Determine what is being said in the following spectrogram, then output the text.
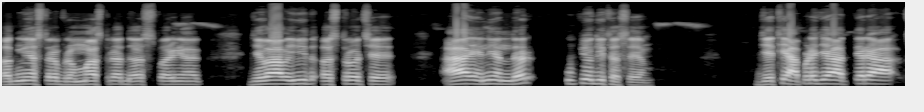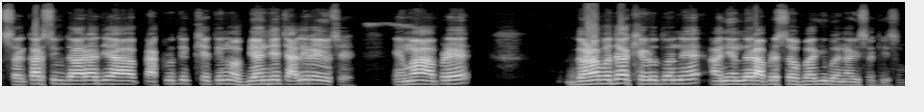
અગ્નિઅસ્ત્ર, બ્રહ્માસ્ત્ર, દસ પરિણક જેવા વિવિધ અસ્ત્રો છે, આ એની અંદર ઉપયોગી થશે એમ. જેથી આપણે જે અત્યારે આ સરકાર શ્રી દ્વારા જે આ પ્રાકૃતિક ખેતીનું અભિયાન જે ચાલી રહ્યું છે, એમાં આપણે ઘણા બધા ખેડૂતોને આની અંદર આપણે સહભાગી બનાવી શકીશું.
